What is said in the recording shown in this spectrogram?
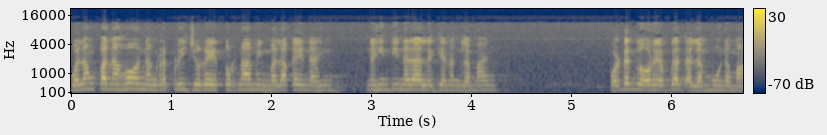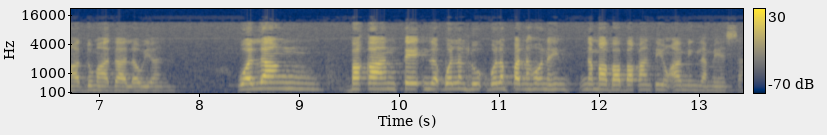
walang panahon ng refrigerator naming malaki na, na hindi nalalagyan ng laman. For the glory of God, alam mo na mga dumadalaw yan. Walang bakante, walang, walang panahon na, na mababakante yung aming lamesa.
